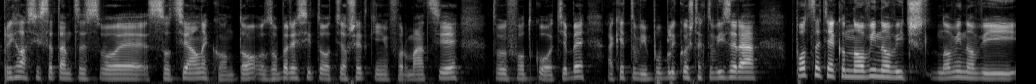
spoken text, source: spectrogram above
prihlásiš sa tam cez svoje sociálne konto, zoberieš si to odtiaľ všetky informácie, tvoju fotku o tebe a keď to vypublikuješ, tak to vyzerá v podstate ako novinový, novinový e,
